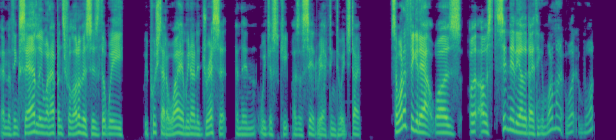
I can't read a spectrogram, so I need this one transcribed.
And I think sadly, what happens for a lot of us is that we we push that away and we don't address it, and then we just keep, as I said, reacting to each day. So what I figured out was I was sitting there the other day thinking, what am I? What what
